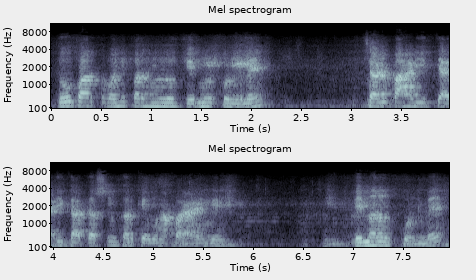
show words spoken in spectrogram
दो बार तो वहीं पर हम लोग जीवन कुंड में चरण पहाड़ी इत्यादि का दर्शन करके वहाँ पर आएँगे विमल कुंड में।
